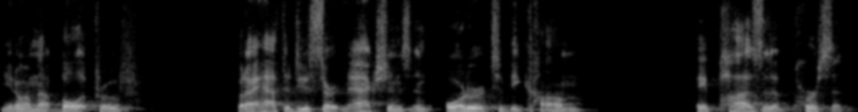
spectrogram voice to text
You know, I'm not bulletproof but I have to do certain actions in order to become a positive person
